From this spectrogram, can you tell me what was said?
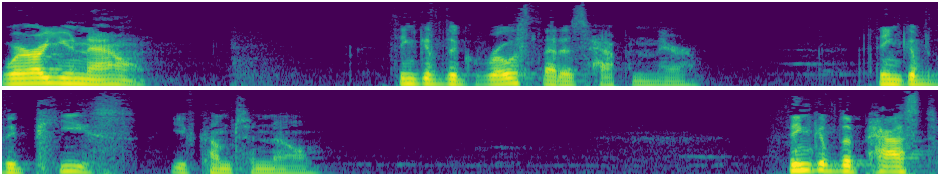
Where are you now? Think of the growth that has happened there. Think of the peace you've come to know. Think of the past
